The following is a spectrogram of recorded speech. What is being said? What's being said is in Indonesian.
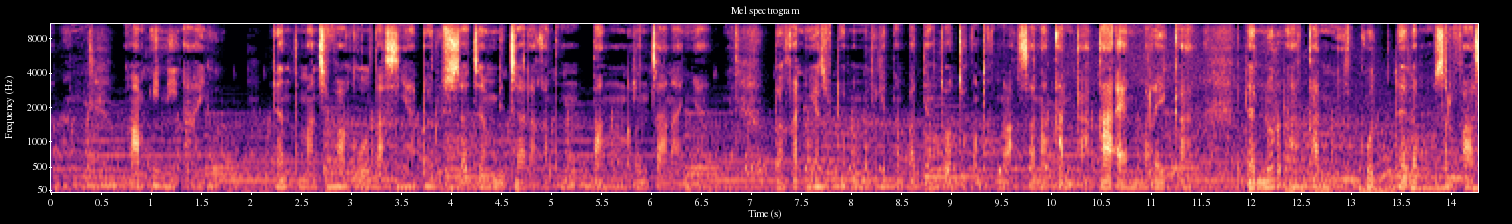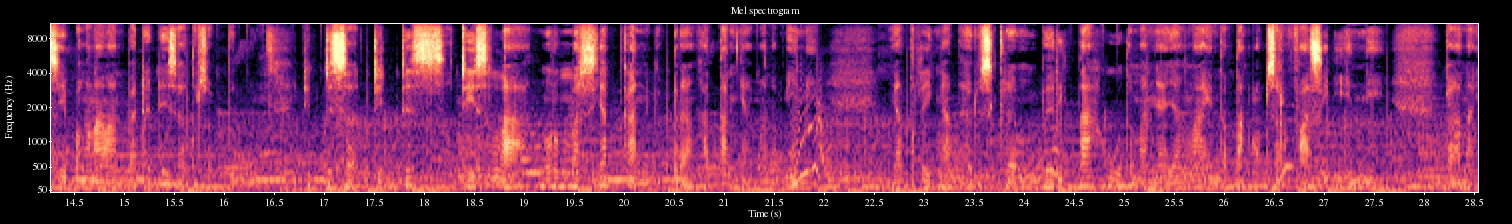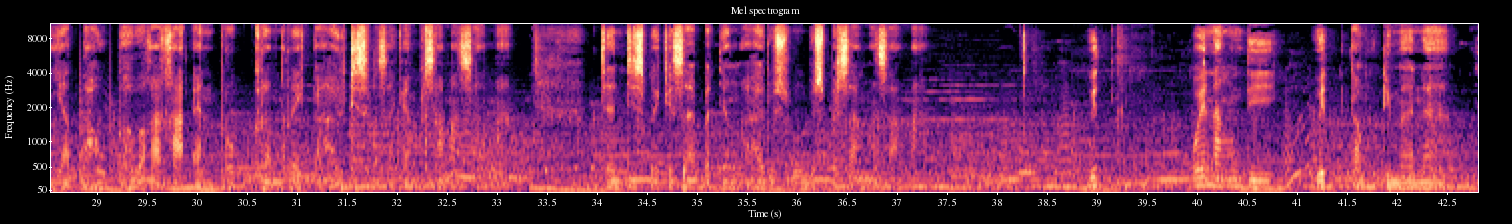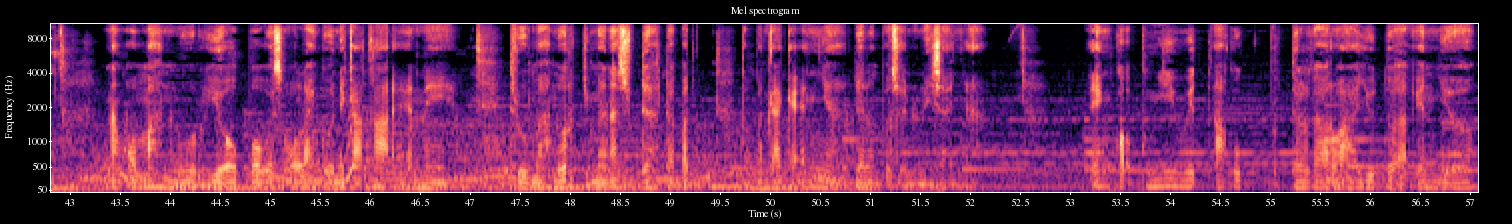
Malam ini Ayu dan teman sefakultasnya baru saja membicarakan tentang rencananya. Bahkan ia sudah memiliki tempat yang cocok untuk melaksanakan KKN mereka dan Nur akan ikut dalam observasi pengenalan pada desa tersebut. Di desa di desa di sela Nur mempersiapkan keberangkatannya malam ini. Teringat harus segera memberitahu temannya yang lain tentang observasi ini karena ia tahu bahwa KKN program mereka harus diselesaikan bersama-sama. Janji sebagai sahabat yang harus lulus bersama-sama. Wit, we nang di Wit kamu di mana? Nang omah Nur ya opo wes oleh gone KKN nih. Di rumah Nur gimana sudah dapat tempat KKN-nya dalam bahasa Indonesia-nya. Engkok bengi wit aku budal karo Ayu doain ya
